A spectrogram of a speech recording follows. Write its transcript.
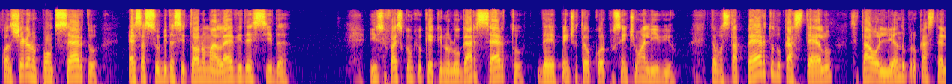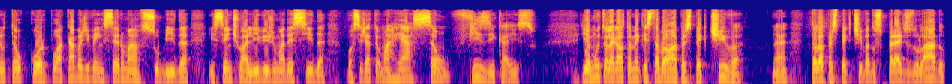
Quando chega no ponto certo, essa subida se torna uma leve descida. Isso faz com que o quê? Que no lugar certo, de repente o teu corpo sente um alívio. Então você está perto do castelo, você está olhando para o castelo e o teu corpo acaba de vencer uma subida e sente o alívio de uma descida. Você já tem uma reação física a isso. E é muito legal também que eles trabalham uma perspectiva né? Toda a perspectiva dos prédios do lado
